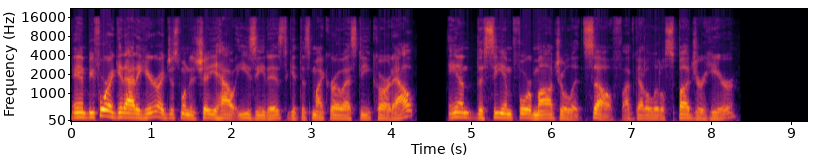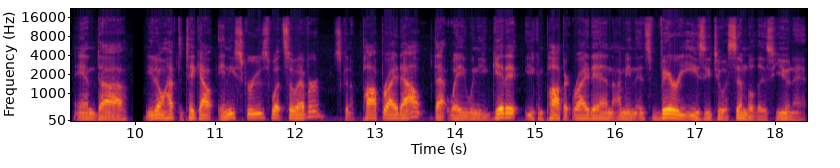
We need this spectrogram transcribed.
And before I get out of here, I just wanted to show you how easy it is to get this micro SD card out and the CM4 module itself. I've got a little spudger here and uh, you don't have to take out any screws whatsoever. It's going to pop right out. That way, when you get it, you can pop it right in. I mean, it's very easy to assemble this unit.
